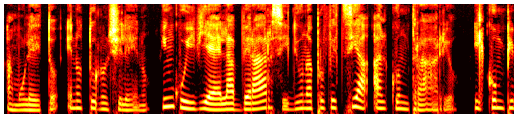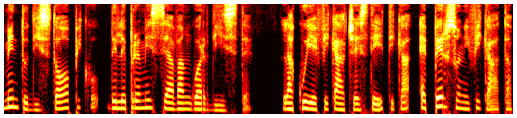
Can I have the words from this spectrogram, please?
Amuleto e Notturno cileno, in cui vi è l'avverarsi di una profezia al contrario, il compimento distopico delle premesse avanguardiste, la cui efficacia estetica è personificata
